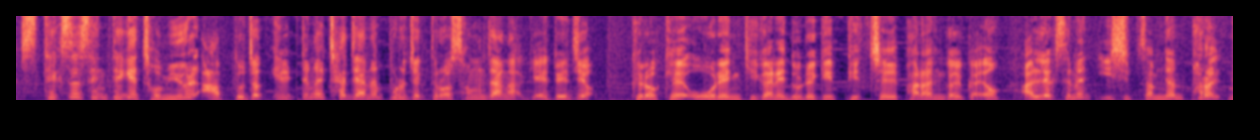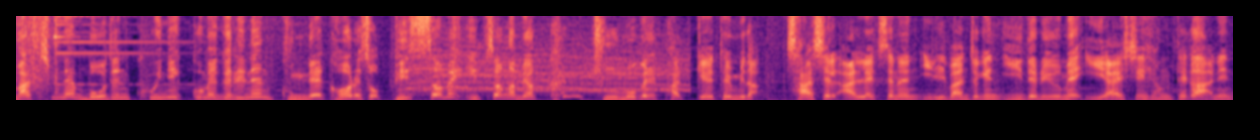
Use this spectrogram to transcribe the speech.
스택스 생태계 점유율 압도적 1등을 차지하는 프로젝트로 성장하게 되죠. 그렇게 오랜 기간의 노력이 빛을 발한 걸까요? 알렉스는 23년 8월 마침내 모든 코인이 꿈에 그리는 국내 거래소 빗썸에 입성하며 큰 주목을 받게 됩니다. 사실 알렉스는 일반적인 이데리움의 ERC 형태가 아닌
